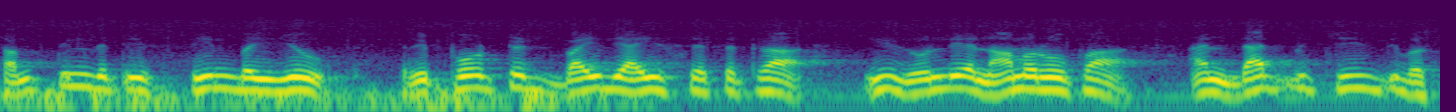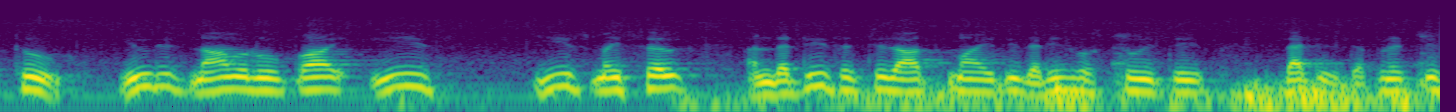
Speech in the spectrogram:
something that is seen by you reported by the eyes, etc., is only a Namarupa. And that which is the Vastu, in this Namarupa is, is myself, and that is Satchidatma iti, that is Vastu. That is definitely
